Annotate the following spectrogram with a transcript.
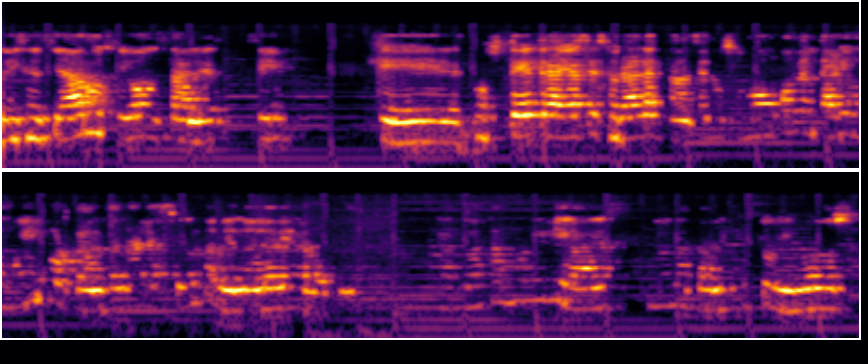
licenciada Rocío González, que usted trae asesora lactancia, nos hizo un comentario muy importante en relación también a la diabetes. A todas estas movilidades neonatales que estuvimos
